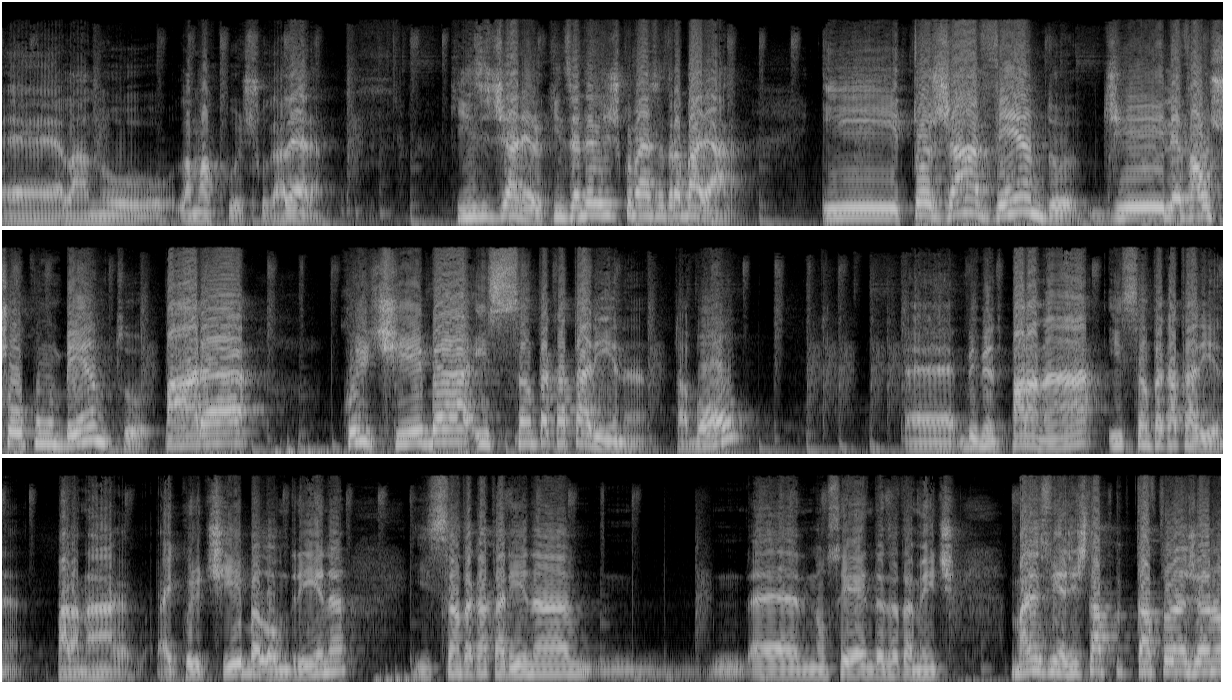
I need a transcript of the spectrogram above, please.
é, lá, no, lá no acústico, galera. 15 de janeiro. 15 de janeiro a gente começa a trabalhar. E tô já vendo de levar o show com o Bento para Curitiba e Santa Catarina, tá bom? É, Paraná e Santa Catarina. Paraná, aí Curitiba, Londrina e Santa Catarina é, não sei ainda exatamente, Mas enfim, a gente tá, tá planejando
